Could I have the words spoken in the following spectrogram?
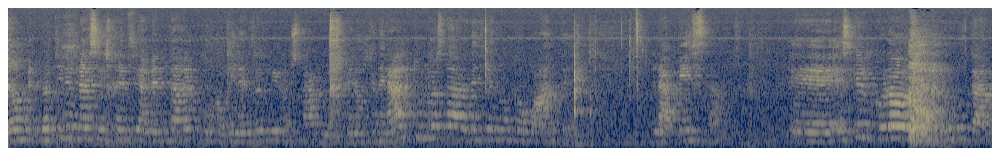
no, no tiene una exigencia mental como tiene los obstáculos, pero en general tú lo estabas diciendo un poco antes, la pista. Eh, es que el cross, la ruta,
